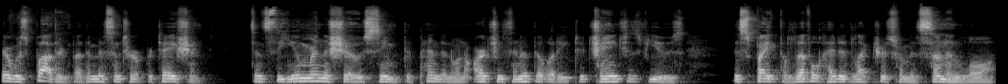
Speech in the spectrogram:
there was bothered by the misinterpretation, since the humor in the show seemed dependent on Archie's inability to change his views despite the level headed lectures from his son in law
